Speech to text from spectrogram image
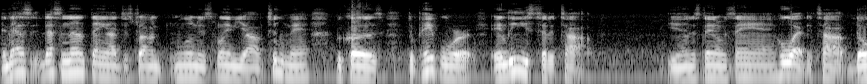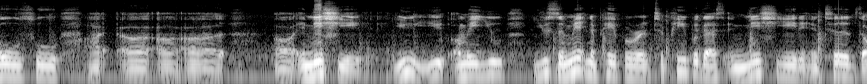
And that's that's another thing I just try want to explain to y'all too, man, because the paperwork it leads to the top. You understand what I'm saying? Who at the top? Those who are uh, uh, uh, uh, initiated. You, you, I mean, you, you submitting the paperwork to people that's initiated into the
